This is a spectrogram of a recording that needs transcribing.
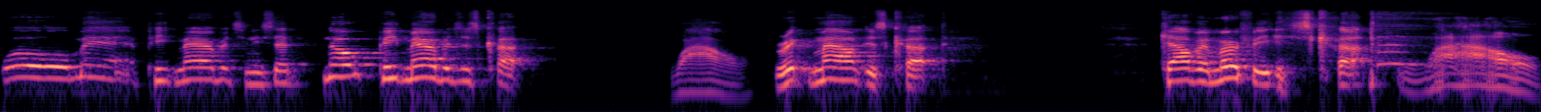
Whoa, man, Pete Maravich. And he said, no, Pete Maravich is cut. Wow. Rick Mount is cut. Calvin Murphy is cut. Wow.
